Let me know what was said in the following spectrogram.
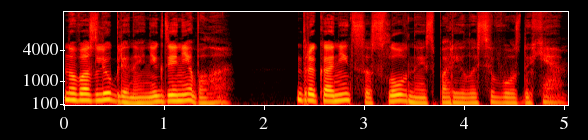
но возлюбленной нигде не было. Драконица словно испарилась в воздухе.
